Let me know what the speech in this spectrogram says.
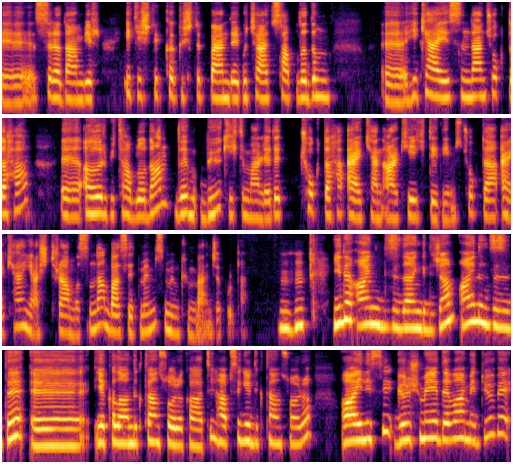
e, sıradan bir itiştik, kakıştık, ben de bıçağı sapladım e, hikayesinden çok daha e, ağır bir tablodan ve büyük ihtimalle de çok daha erken arkeik dediğimiz çok daha erken yaş travmasından bahsetmemiz mümkün bence burada. Hı hı. Yine aynı diziden gideceğim. Aynı dizide e, yakalandıktan sonra katil hapse girdikten sonra ailesi görüşmeye devam ediyor ve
